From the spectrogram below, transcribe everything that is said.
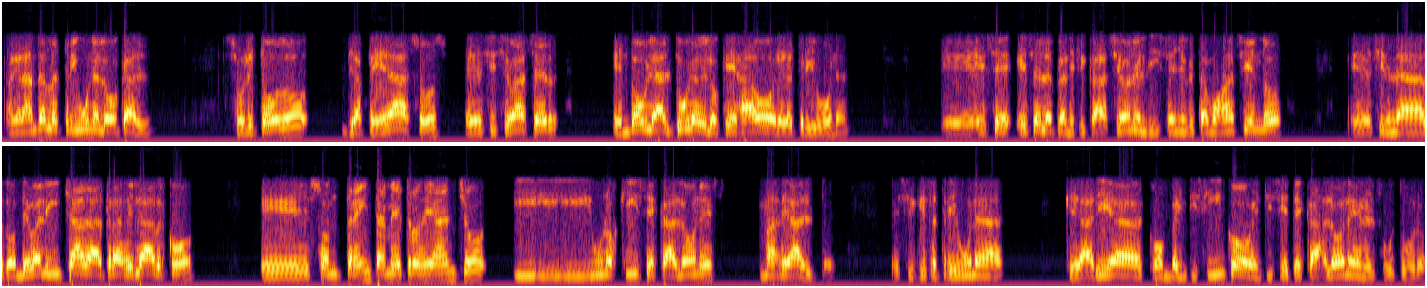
agrandar la tribuna local, sobre todo de a pedazos, es decir, se va a hacer en doble altura de lo que es ahora la tribuna. Eh, ese, esa es la planificación, el diseño que estamos haciendo, es decir, en la, donde va la hinchada atrás del arco, eh, son 30 metros de ancho y unos 15 escalones más de alto. Es decir, que esa tribuna quedaría con 25 o 27 escalones en el futuro.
